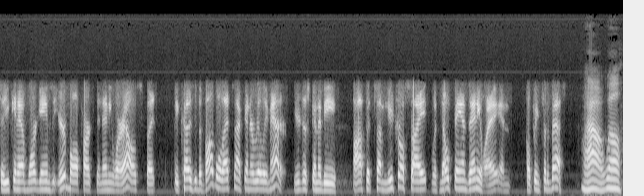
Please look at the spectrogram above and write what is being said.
so you can have more games at your ballpark than anywhere else. But because of the bubble, that's not going to really matter. You're just going to be off at some neutral site with no fans anyway and hoping for the best. Wow. Well,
